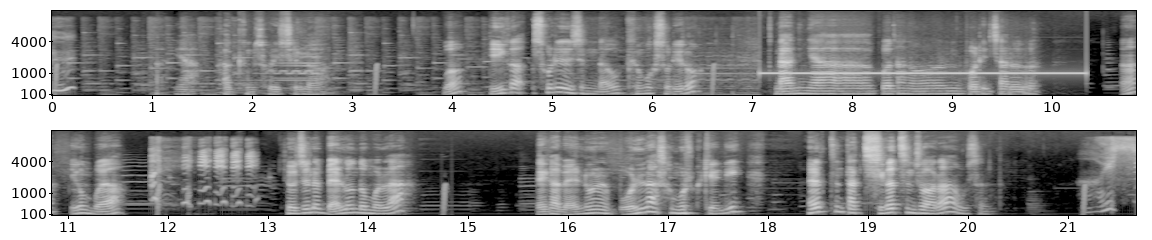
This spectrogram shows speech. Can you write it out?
응? 아니야. 가끔 소리 질러. 뭐? 네가 소리를 지른다고? 그 목소리로? 나냐보다는 보리자루. 어? 이건 뭐야? 교주는 멜론도 몰라? 내가 멜론을 몰라서 모르겠니? 하여튼 다 지 같은 줄 알아? 무슨 아이씨.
